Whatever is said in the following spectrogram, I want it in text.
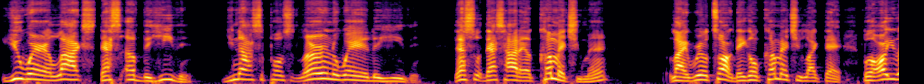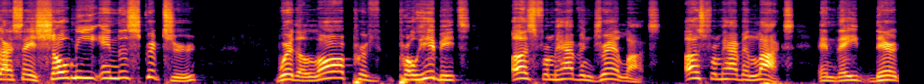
you wearing locks, that's of the heathen. You're not supposed to learn the way of the heathen. That's what that's how they'll come at you, man. Like real talk, they gonna come at you like that. But all you gotta say is show me in the scripture where the law pro prohibits us from having dreadlocks, us from having locks, and they they're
